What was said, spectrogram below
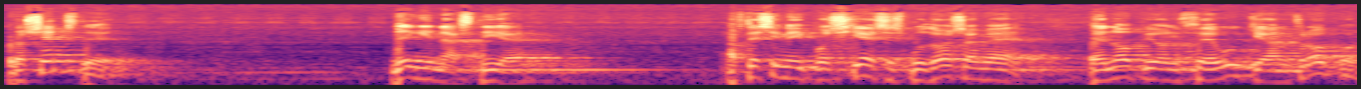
Προσέξτε δεν είναι αστεία αυτές είναι υποσχέσεις που δώσαμε ενώπιον Θεού και ανθρώπων.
